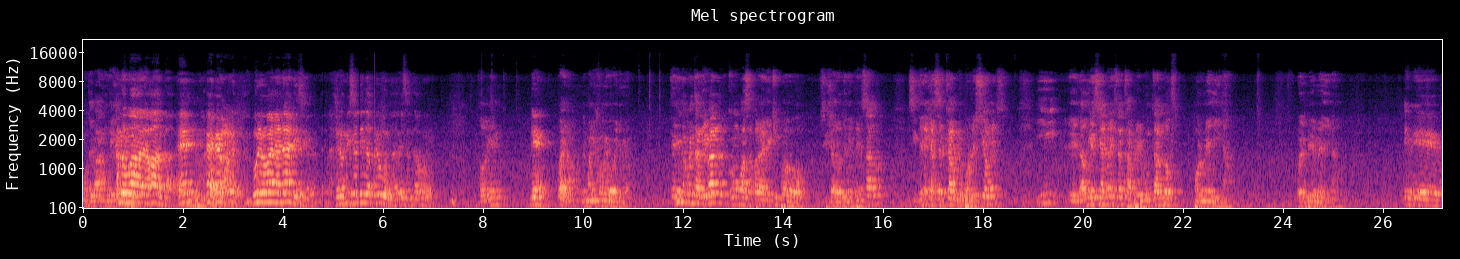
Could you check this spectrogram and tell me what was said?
¿Cómo te van Uno más a la banda, ¿eh? Uno más al análisis. Pero me hizo linda pregunta, eso está bueno. ¿Todo bien? Bien. Bueno, de manicomio bohemio. Teniendo en cuenta el rival, ¿cómo vas a parar el equipo si ya lo tenés pensado? Si tenés que hacer cambios por lesiones. Y eh, la audiencia nuestra está preguntando por Medina. Por el pibe Medina. Eh, eh,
